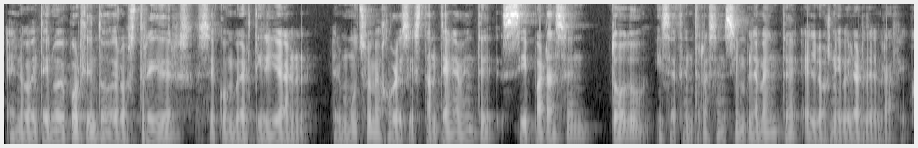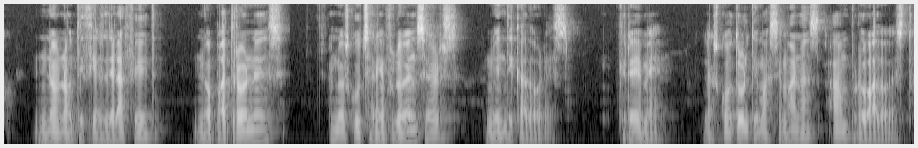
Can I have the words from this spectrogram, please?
El 99% de los traders se convertirían en mucho mejores instantáneamente si parasen todo y se centrasen simplemente en los niveles del gráfico. No noticias de la Fed, no patrones, no escuchar influencers, no indicadores. Créeme, las cuatro últimas semanas han probado esto.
